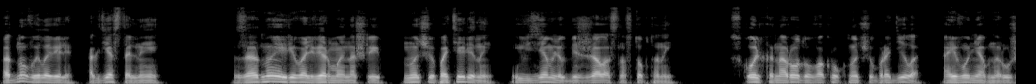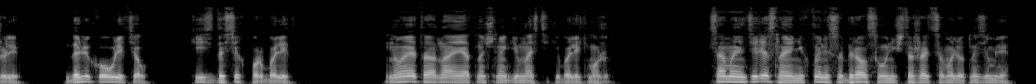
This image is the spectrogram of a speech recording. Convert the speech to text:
Одну выловили, а где остальные? Заодно и револьвер мой нашли, ночью потерянный и в землю безжалостно втоптанный. Сколько народу вокруг ночью бродило, а его не обнаружили. Далеко улетел. Кисть до сих пор болит. Но это она и от ночной гимнастики болеть может. Самое интересное, никто не собирался уничтожать самолет на земле.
